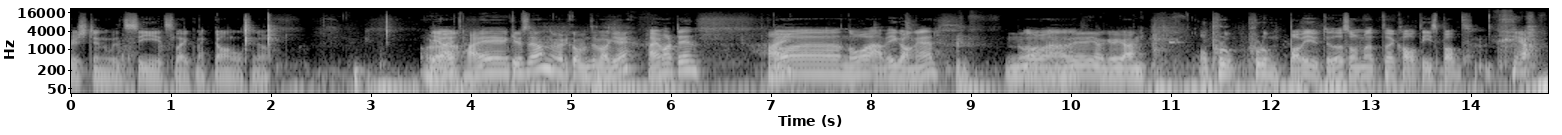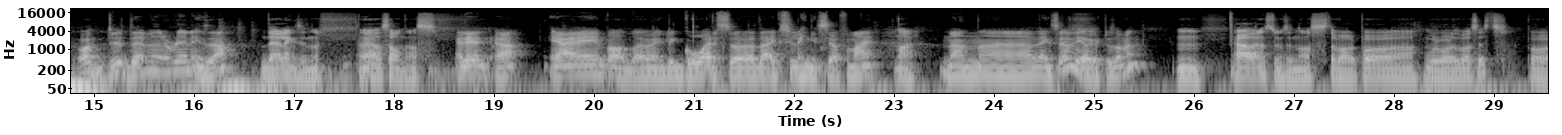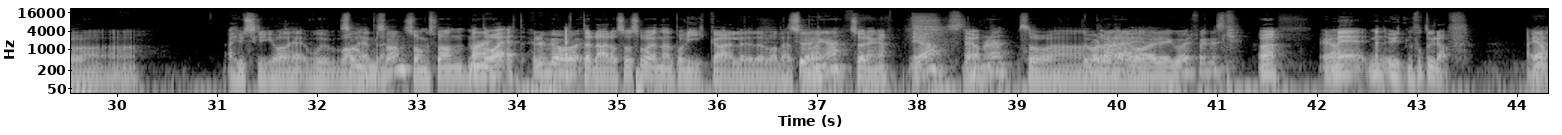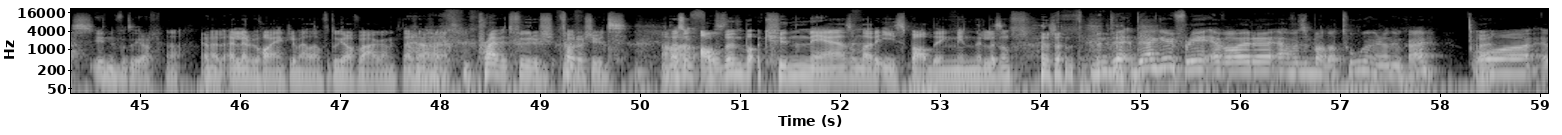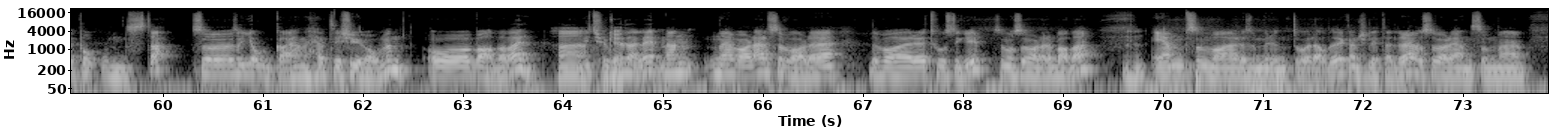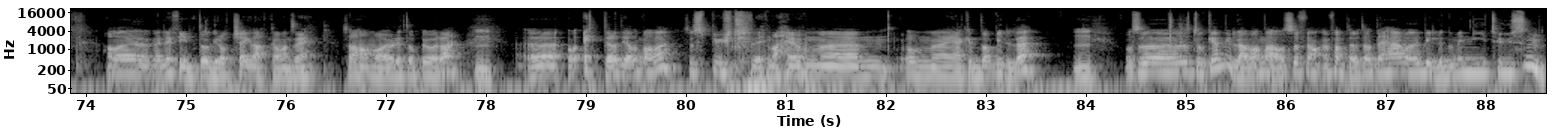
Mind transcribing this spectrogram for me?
Christian would see, it's like McDonald's, you know. Alright, Hei, Christian. Velkommen tilbake. Hei, Martin. Hei. Nå, nå er vi i gang her. Nå nå, er vi jaggu i gang. Og plum plumpa vi uti det som et eh, kaldt isbad. Ja, Å du, det begynner å bli lenge siden. Det er lenge siden, du. Det Ja. savner jeg, ass. Eller, ja. Jeg bada jo egentlig i går, så det er ikke så lenge siden for meg. Nei. Men uh, lenge siden vi har gjort det sammen. Mm. Ja, det er en stund siden, ass. Det var vel på Hvor var det det var sist? På Jeg husker ikke hva det, hvor, hva det heter. Sognsvann? Sånn Men Nei. det var et, Eller vi var etter der også, så var jeg nede på Vika, eller hva det heter. Sørenga? Ja, stemmer det. Så uh, Det var der da jeg var i går, faktisk. Oh, ja. Ja, Med, men uten fotograf. Ja uten fotograf. Eller, eller du har egentlig med deg en fotograf hver gang. Det er sånn Private photos- photoshoots. Det er sånn album kun med sånn isbadingminner, liksom. Men det, det er gøy, fordi jeg, var, jeg har faktisk bada to ganger denne uka her. Og eh, på onsdag så, så jogga jeg ned til Tjuvholmen og bada der. Ah, Utrolig okay. deilig. Men når jeg var der, så var det Det var to stykker som også var der og bada. Mhm. En som var liksom rundt vår alder, kanskje litt eldre. Og så var det en som uh, hadde veldig fint og grått skjegg, da, kan man si. Så han var jo litt oppi åra. Mm. Uh, og etter at de hadde bada, så spurte de meg om, eh, om jeg kunne ta bilde. Mm. Og så, så tok jeg bilde av han, da og så fant jeg ut at det her var jo bilde nummer 9000.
